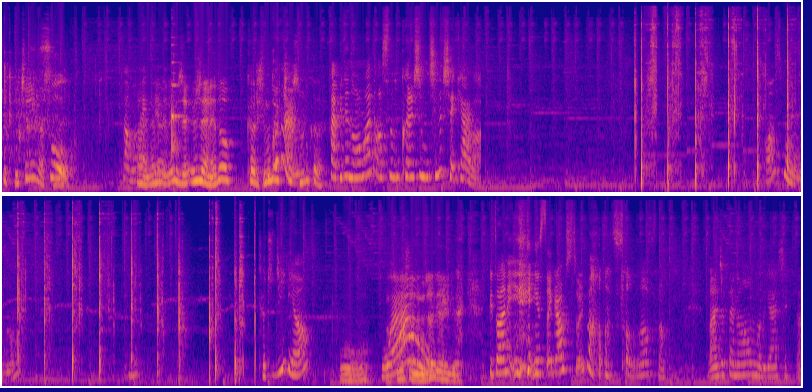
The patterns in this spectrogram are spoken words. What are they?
sütlü içecek aslında. Soğuk. Tamam Aynen ekledim. öyle. Üze- Üzerine de o karışımı Bu kadar dökeceksin mı? bu kadar. Ha bir de normalde aslında bu karışımın içinde şeker var. Az mı oldu? Kötü değil ya. Oo. Wow. Güzel yere gidiyor. Bir tane Instagram story mi atsam ne yapsam? Bence fena olmadı gerçekten.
